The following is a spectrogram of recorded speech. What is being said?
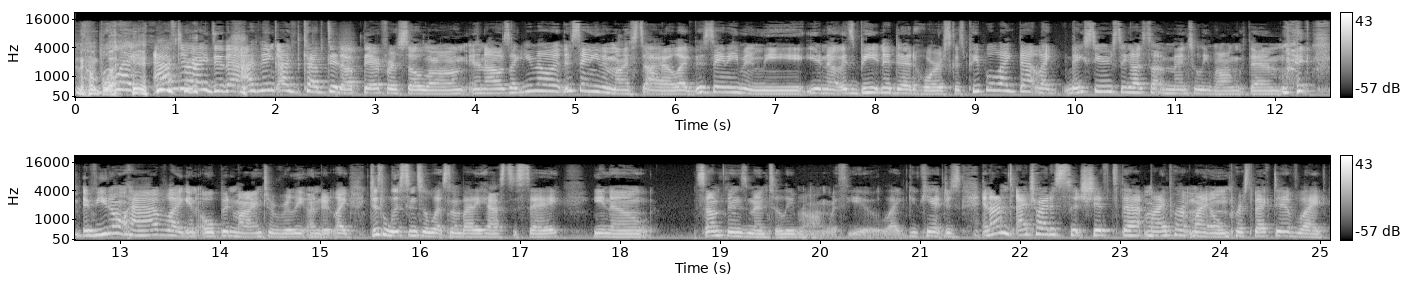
No But play. like after I did that, I think I kept it up there for so long, and I was like, you know what, this ain't even my style. Like this ain't even me. You know, it's beating a dead horse because people like that, like they seriously got something mentally wrong with them. Like if you don't have like an open mind to really under, like just listen to what somebody has to say. You know, something's mentally wrong with you. Like you can't just. And I'm I try to shift that my my own perspective, like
